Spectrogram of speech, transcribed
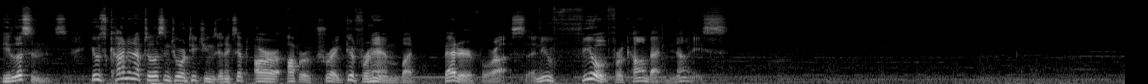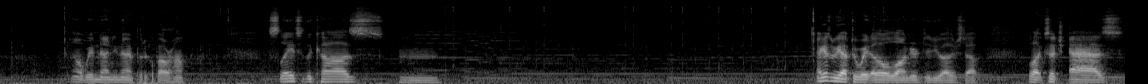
He listens. He was kind enough to listen to our teachings and accept our offer of trade. Good for him, but better for us. A new field for combat. Nice. Oh, we have 99 political power, huh? Slave to the cause. Hmm. I guess we have to wait a little longer to do other stuff, like such as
